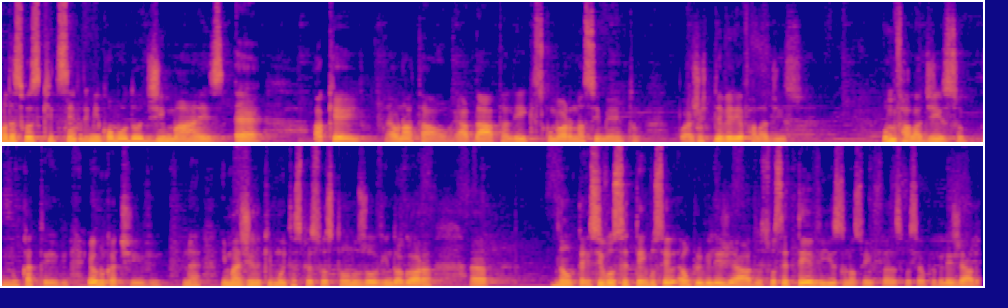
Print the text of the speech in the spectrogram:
uma das coisas que sempre me incomodou demais é, ok, é o Natal, é a data ali que se comemora o nascimento. A gente deveria falar disso. Vamos falar disso? Nunca teve. Eu nunca tive. Né? Imagino que muitas pessoas estão nos ouvindo agora. ah, não tem. Se você tem, você é um privilegiado. Se você teve isso na sua infância, você é um privilegiado.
